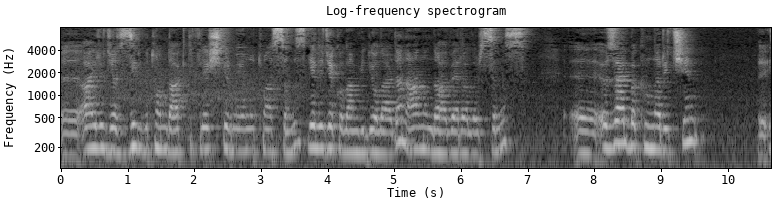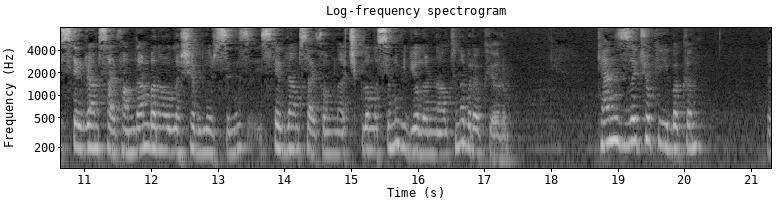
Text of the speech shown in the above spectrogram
E, ayrıca zil butonunu da aktifleştirmeyi unutmazsanız gelecek olan videolardan anında haber alırsınız. Ee, özel bakımlar için e, Instagram sayfamdan bana ulaşabilirsiniz. Instagram sayfamın açıklamasını videoların altına bırakıyorum. Kendinize çok iyi bakın. Ee,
